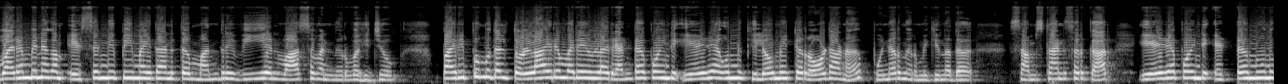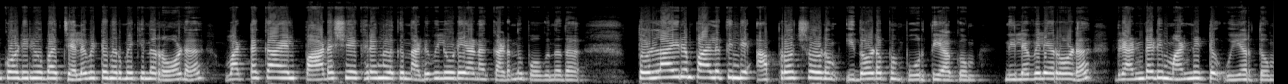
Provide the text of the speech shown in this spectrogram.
വരമ്പിനകം എസ് എൻ ഡി പി മൈതാനത്ത് മന്ത്രി വി എൻ വാസവൻ നിർവഹിച്ചു. പരിപ്പ് മുതൽ തൊള്ളായിരം വരെയുള്ള രണ്ട് പോയിന്റ് ഏഴ് ഒന്ന് കിലോമീറ്റർ റോഡാണ് പുനർനിർമ്മിക്കുന്നത്. സംസ്ഥാന സർക്കാർ ഏഴ് പോയിന്റ് എട്ട് മൂന്ന് കോടി രൂപ ചെലവിട്ട് നിർമ്മിക്കുന്ന റോഡ് വട്ടക്കായൽ പാടശേഖരങ്ങൾക്ക് നടുവിലൂടെയാണ് കടന്നു പോകുന്നത് തൊള്ളായിരം പാലത്തിന്റെ അപ്രോച്ച് റോഡും ഇതോടൊപ്പം പൂർത്തിയാക്കും. നിലവിലെ റോഡ് രണ്ടടി മണ്ണിട്ട് ഉയർത്തും.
